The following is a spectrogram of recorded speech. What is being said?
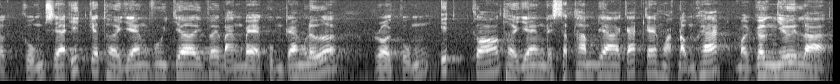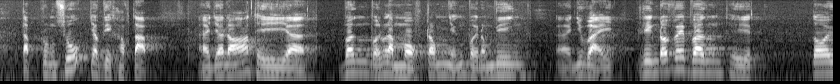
uh, cũng sẽ ít cái thời gian vui chơi với bạn bè cùng trang lứa rồi cũng ít có thời gian để tham gia các cái hoạt động khác mà gần như là tập trung suốt cho việc học tập. À, do đó thì uh, Vân vẫn là một trong những vận động viên ờ, như vậy. Riêng đối với Vân thì tôi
